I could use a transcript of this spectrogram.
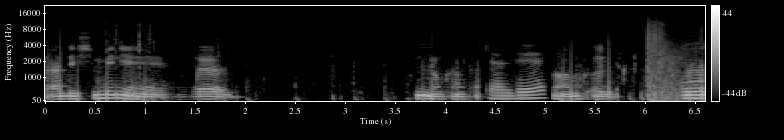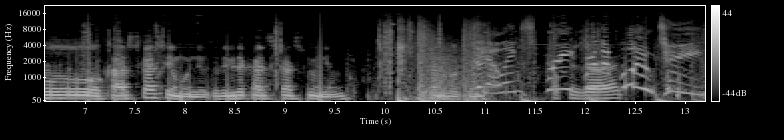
Kardeşim beni. Öl. Bilmiyorum kanka. Geldi. Anlık ölüm. Oo karşı karşıya mı oynuyoruz? Hadi bir de karşı karşıya oynayalım. Hadi bakalım. Killing spree for güzel. the blue team.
